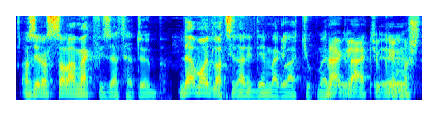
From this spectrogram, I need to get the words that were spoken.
azért az talán megfizethetőbb. De majd Lacinál idén meglátjuk, mert ő- Meglátjuk, ő, én most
